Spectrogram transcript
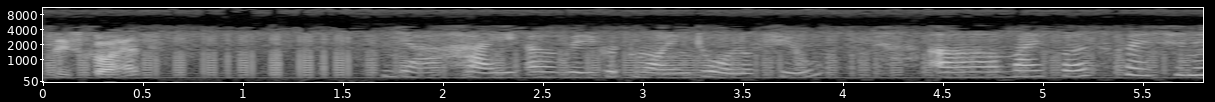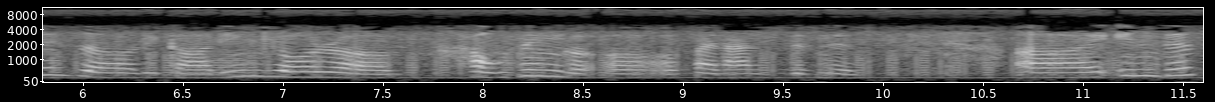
Please go ahead. Yeah, hi. A very good morning to all of you. Uh, my first question is uh, regarding your uh, housing uh, finance business. Uh, in this,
